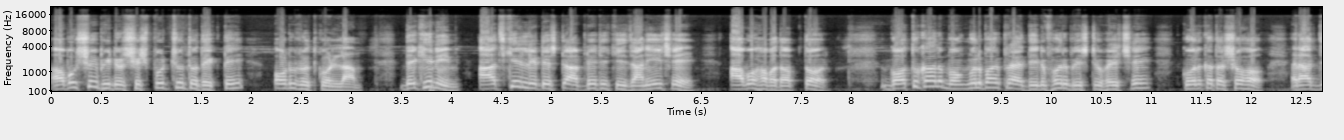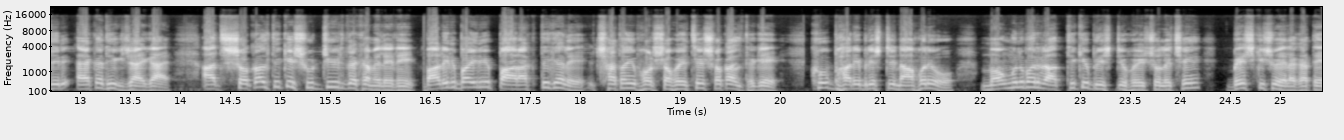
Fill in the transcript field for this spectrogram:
অবশ্যই ভিডিওর শেষ পর্যন্ত দেখতে অনুরোধ করলাম। দেখে নিন, আজকের লেটেস্ট আপডেটে কি জানিয়েছে? আবহাওয়া দপ্তর। গতকাল মঙ্গলবার প্রায় দিনভর বৃষ্টি হয়েছে কলকাতা সহ রাজ্যের একাধিক জায়গায়। আজ সকাল থেকে সূর্যের দেখা মেলেনি। বাড়ির বাইরে পা রাখতে গেলে ছাতাই ভরসা হয়েছে সকাল থেকে। খুব ভারী বৃষ্টি না হলেও মঙ্গলবার রাত থেকে বৃষ্টি হয়ে চলেছে বেশ কিছু এলাকাতে।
